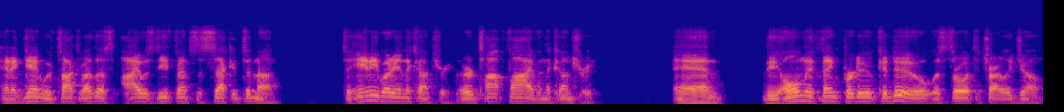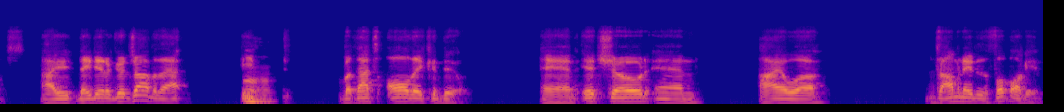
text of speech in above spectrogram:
and again we've talked about this. Iowa's defense is second to none to anybody in the country. They're top five in the country, and the only thing Purdue could do was throw it to Charlie Jones. I they did a good job of that. He, Mhm. But that's all they could do. And it showed and Iowa dominated the football game.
